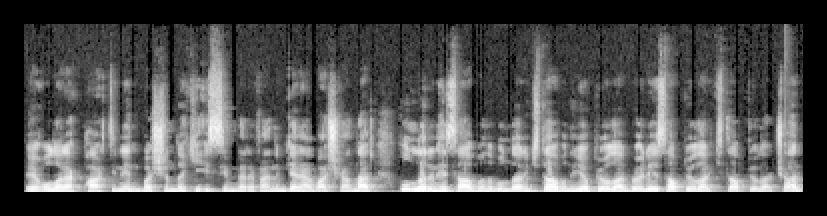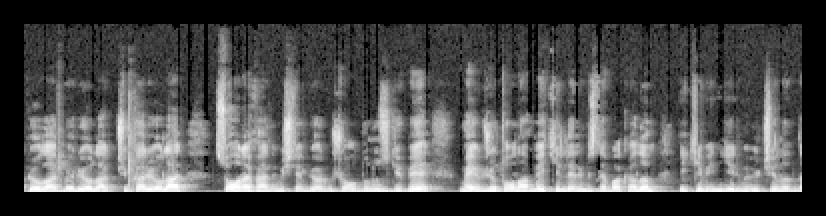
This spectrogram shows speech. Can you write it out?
e, olarak partinin başındaki isimler efendim genel başkanlar bunların hesabını bunların kitabını yapıyorlar böyle hesaplıyorlar kitaplıyorlar çarpıyorlar bölüyorlar çıkarıyorlar. Sonra efendim işte görmüş olduğunuz gibi mevcut olan vekillerimizle bakalım 2023 yılında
